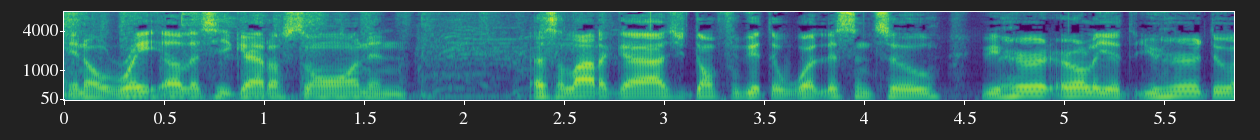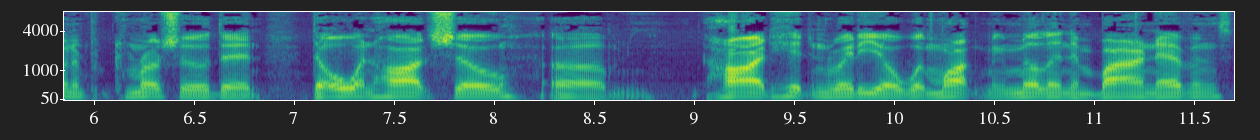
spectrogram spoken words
You know, Ray Ellis, he got us on, and that's a lot of guys you don't forget to what listen to. You heard earlier, you heard during the commercial that the Owen Hart show, um, hard hitting radio with Mark McMillian and Byron Evans.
